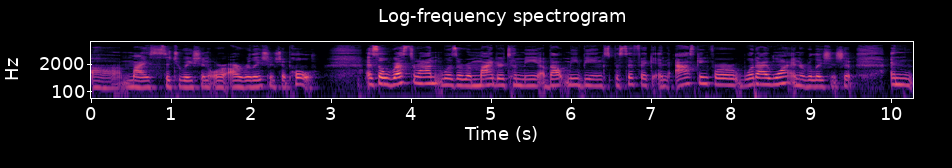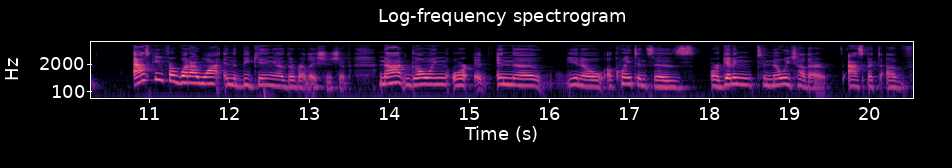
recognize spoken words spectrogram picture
uh, my situation or our relationship whole. And so, restaurant was a reminder to me about me being specific and asking for what I want in a relationship and asking for what I want in the beginning of the relationship, not going or in the you know, acquaintances or getting to know each other aspect of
